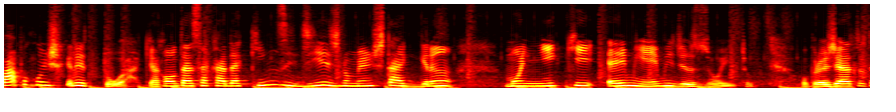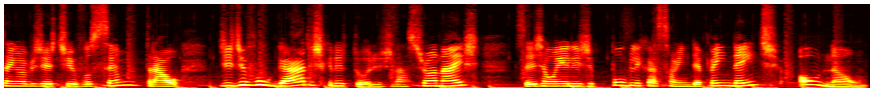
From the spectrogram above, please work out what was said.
Papo com o Escritor, que acontece a cada 15 dias no meu Instagram, MoniqueMM18. O projeto tem o objetivo central de divulgar escritores nacionais, sejam eles de publicação independente ou não.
